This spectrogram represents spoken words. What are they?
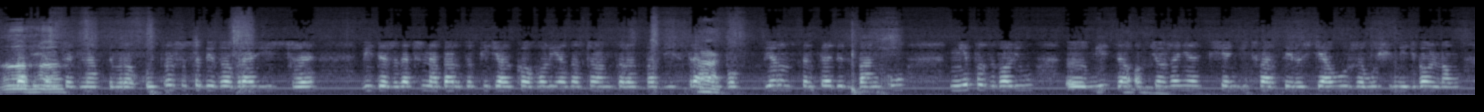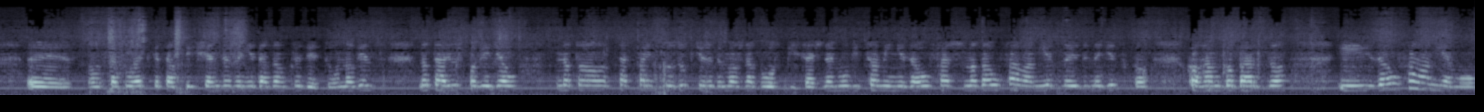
w Aha. 2011 roku. I proszę sobie wyobrazić, że widzę, że zaczyna bardzo pić alkohol. Ja zaczęłam coraz bardziej strachu, Tak. bo biorąc ten kredyt w banku nie pozwolił y, mieć za obciążenia księgi czwartej rozdziału, że musi mieć wolną y, tą statuetkę tam w tej księdze, że nie dadzą kredytu. No więc notariusz powiedział, no to tak Państwo zróbcie, żeby można było wpisać. No i mówi, co mi nie zaufasz? No zaufałam, jedno, jedyne dziecko, kocham go bardzo i zaufałam jemu,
